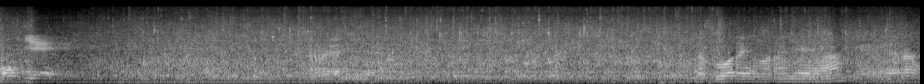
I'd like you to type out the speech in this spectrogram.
Mokye keren ya. Udah keluar ya warnanya ya merah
